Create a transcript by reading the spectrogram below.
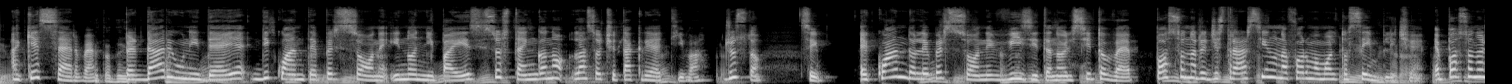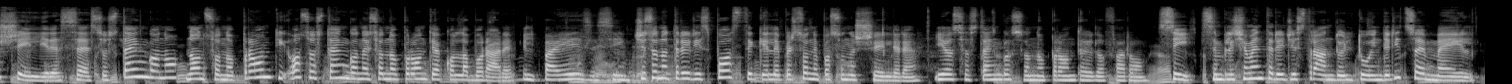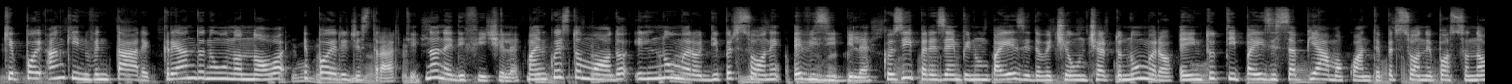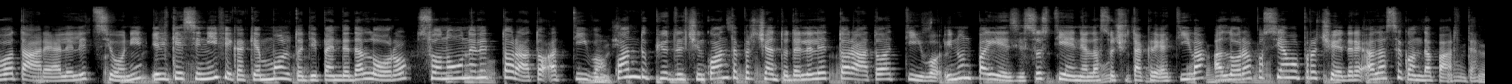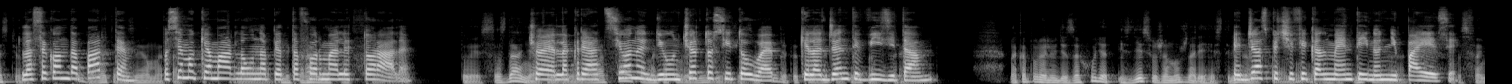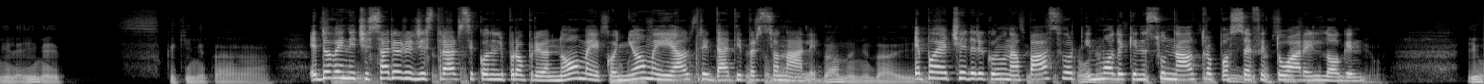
A che serve? Per dare un'idea di quante persone in ogni paese sostengono la società creativa, giusto? Sì. E quando le persone visitano il sito web possono registrarsi in una forma molto semplice e possono scegliere se sostengono, non sono pronti o sostengono e sono pronti a collaborare. Il paese, sì. Ci sono tre risposte che le persone possono scegliere. Io sostengo, sono pronto e lo farò. Sì, semplicemente registrando il tuo indirizzo email, che puoi anche inventare, creandone uno nuovo e poi registrarti. Non è difficile, ma in questo modo il numero di persone è visibile. Così, per esempio, in un paese dove c'è un certo numero, e in tutti i paesi sappiamo quante persone possono votare alle elezioni, il che significa che molto dipende da loro, sono un elettorato attivo. Quando più del 50% dell'elettorato attivo in un paese sostiene la società creativa, allora possiamo procedere alla seconda parte. La seconda parte possiamo chiamarla una piattaforma elettorale cioè la creazione di un certo sito web che la gente visita e già specificamente in ogni paese. E dove è necessario registrarsi con il proprio nome, cognome e altri dati personali. E poi accedere con una password in modo che nessun altro possa effettuare il login.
